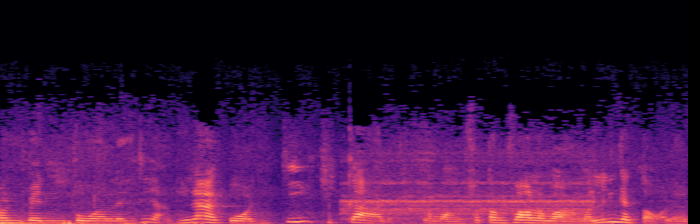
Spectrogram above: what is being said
มันเป็นตัวอะไรที่อย่างที่น่ากลัวจี้ชิการะวังเขาต้องเฝ้าระวังมาเล่นกันต่อแล้ว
